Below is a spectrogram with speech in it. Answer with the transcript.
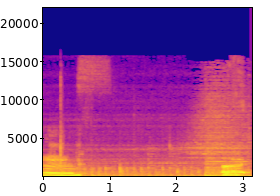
hmm. Alright.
